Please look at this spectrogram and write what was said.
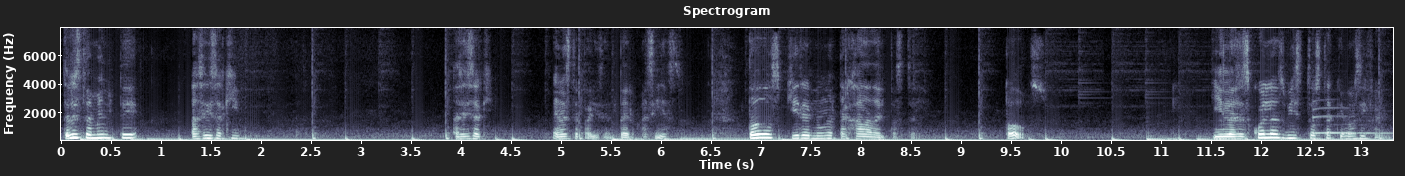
tristemente así es aquí. Así es aquí. En este país entero. Así es. Todos quieren una tajada del pastel. Todos. Y en las escuelas visto hasta que no es diferente.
